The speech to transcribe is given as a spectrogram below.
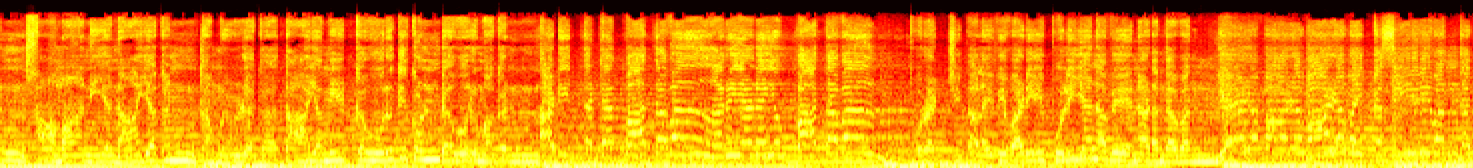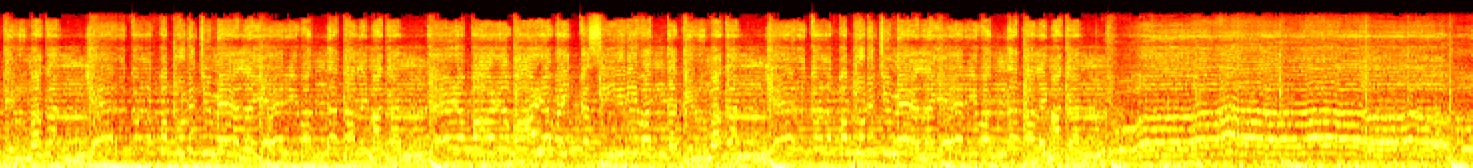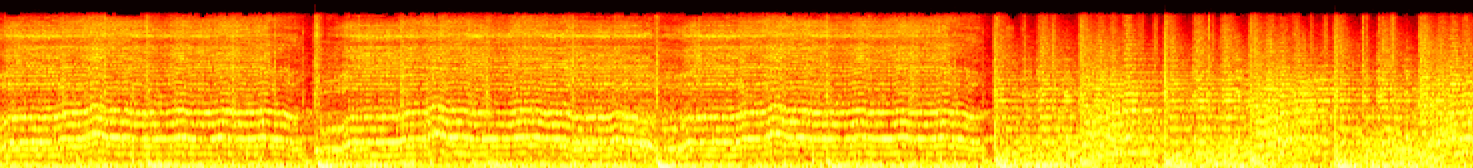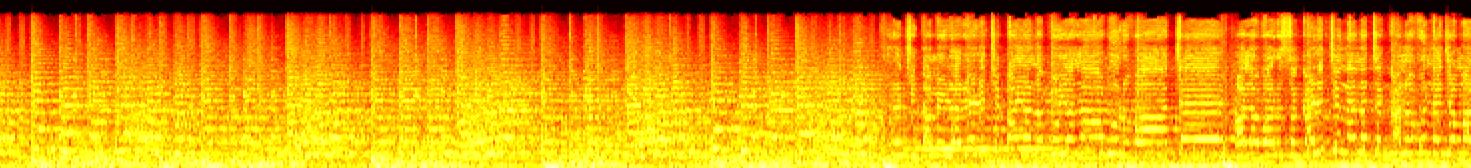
நாயகன் சாமானிய நாயகன் தமிழக தாய மீட்க உறுதி கொண்ட ஒரு மகன். அடித்தட்ட பார்த்தவன் அரியணையும் பார்த்தவன். புரட்சி தலைவி வழி புலியனவே நடந்தவன். ஏழபாடு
